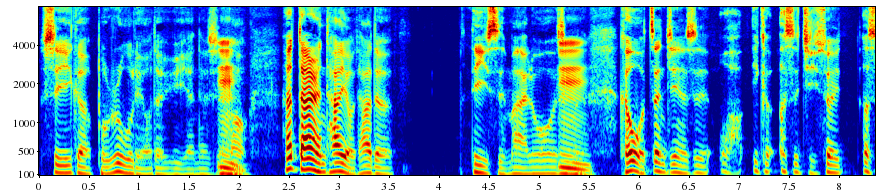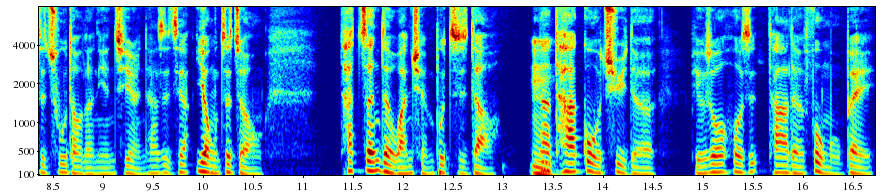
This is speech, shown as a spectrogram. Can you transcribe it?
是一个不入流的语言的时候，那、嗯、当然他有他的历史脉络或什么，嗯、可我震惊的是，哇，一个二十几岁、二十出头的年轻人，他是这样用这种，他真的完全不知道，嗯、那他过去的。比如说，或是他的父母辈，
